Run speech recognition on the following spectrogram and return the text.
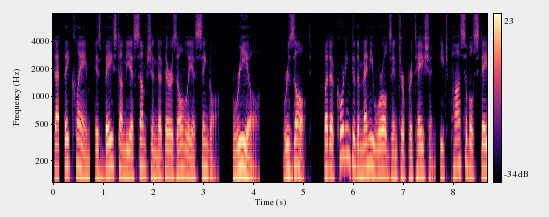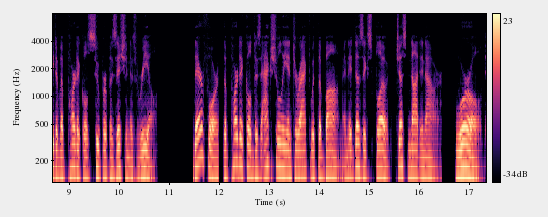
That, they claim, is based on the assumption that there is only a single, real result. But according to the many worlds interpretation, each possible state of a particle's superposition is real. Therefore, the particle does actually interact with the bomb and it does explode, just not in our world.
